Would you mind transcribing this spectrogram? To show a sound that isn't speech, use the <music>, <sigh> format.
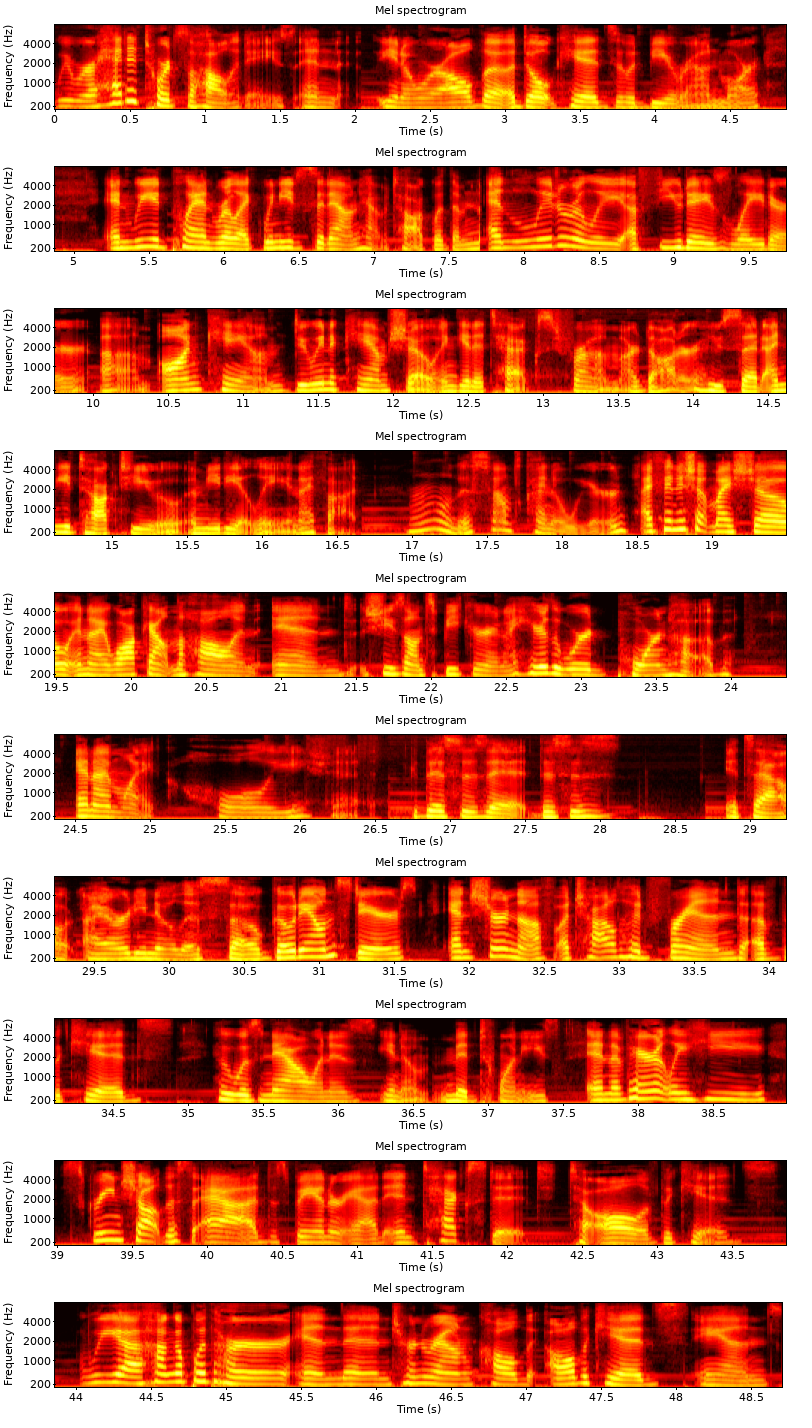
we were headed towards the holidays and you know where all the adult kids would be around more. And we had planned we're like we need to sit down and have a talk with them. And literally a few days later um, on cam doing a cam show and get a text from our daughter who said i need to talk to you immediately. And i thought oh this sounds kind of weird. I finish up my show and i walk out in the hall and, and she's on speaker and i hear the word pornhub. And i'm like holy shit. This is it. This is it's out. I already know this. So go downstairs. And sure enough, a childhood friend of the kids who was now in his, you know, mid 20s. And apparently he screenshot this ad, this banner ad, and texted it to all of the kids. We uh, hung up with her and then turned around, called all the kids, and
